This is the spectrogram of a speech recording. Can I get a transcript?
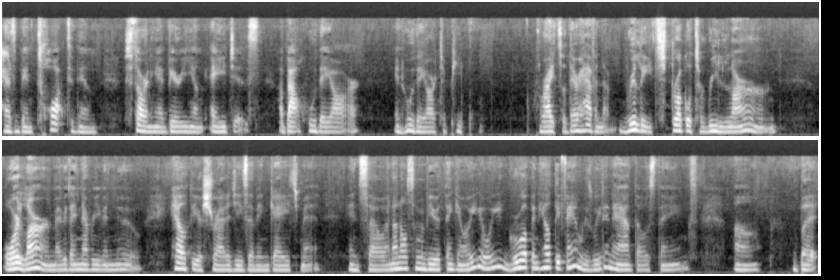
has been taught to them starting at very young ages about who they are and who they are to people. Right? So they're having to really struggle to relearn or learn, maybe they never even knew, healthier strategies of engagement. And so, and I know some of you are thinking, well, we grew up in healthy families. We didn't have those things. Uh, but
